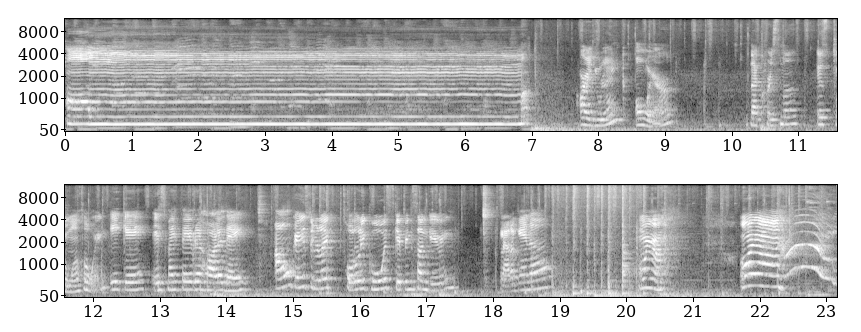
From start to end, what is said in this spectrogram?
Um, are you like aware that Christmas is two months away? ¿Y qué? It's my favorite holiday. Oh, okay, so you're like totally cool with skipping Thanksgiving? Claro que no. Oh my god. Oh my god. Ay,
